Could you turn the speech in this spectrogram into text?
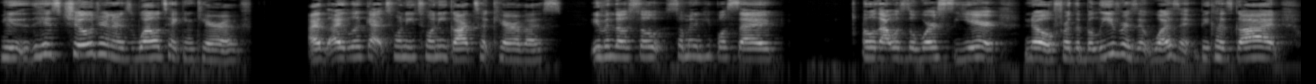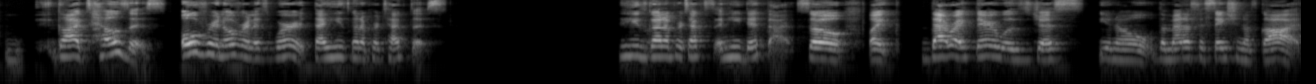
His, his children is well taken care of. I I look at 2020, God took care of us. Even though so so many people say oh that was the worst year no for the believers it wasn't because god god tells us over and over in his word that he's going to protect us. He's going to protect us and he did that. So like that right there was just you know the manifestation of god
